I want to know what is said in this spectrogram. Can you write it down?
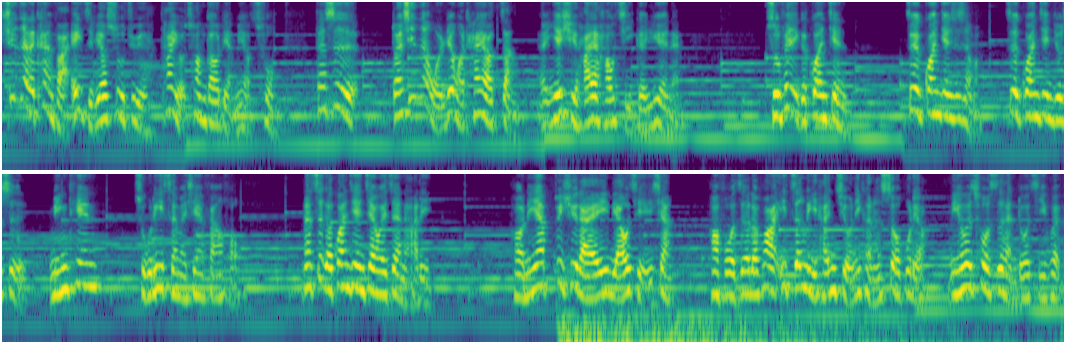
现在的看法，A 指标数据它有创高点没有错，但是短线上我认为它要涨，呃，也许还要好几个月呢。除非一个关键，这个关键是什么？这个关键就是明天主力成本线翻红，那这个关键价位在哪里？好，你要必须来了解一下，好，否则的话一整理很久，你可能受不了，你会错失很多机会。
